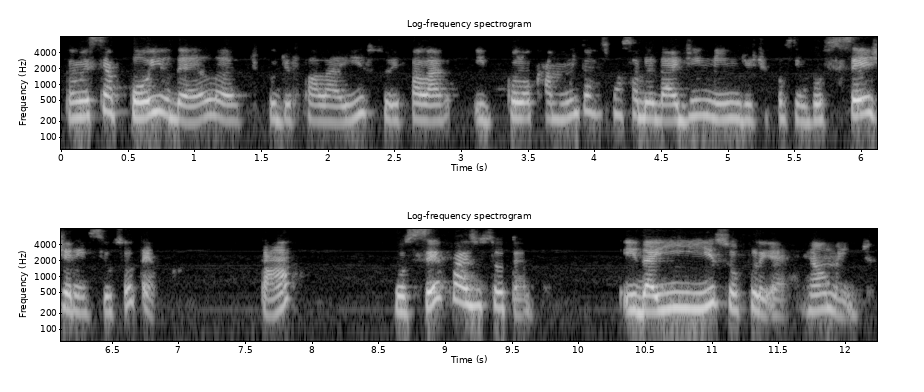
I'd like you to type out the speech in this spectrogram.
Então, esse apoio dela, tipo, de falar isso e falar e colocar muita responsabilidade em mim, de tipo assim, você gerencia o seu tempo, tá? Você faz o seu tempo. E daí isso eu falei, é, realmente.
